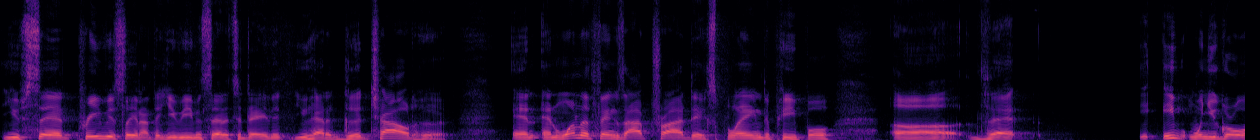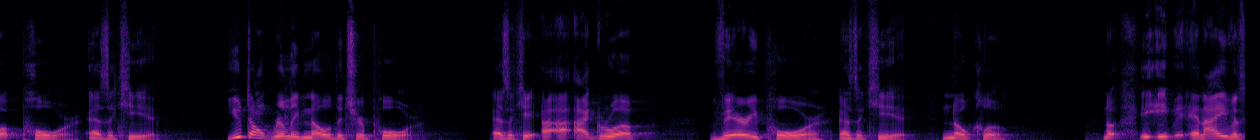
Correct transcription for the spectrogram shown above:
you said previously, and I think you've even said it today, that you had a good childhood. And and one of the things I've tried to explain to people uh, that even when you grow up poor as a kid, you don't really know that you're poor as a kid. I, I grew up very poor as a kid, no clue. No, and I even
